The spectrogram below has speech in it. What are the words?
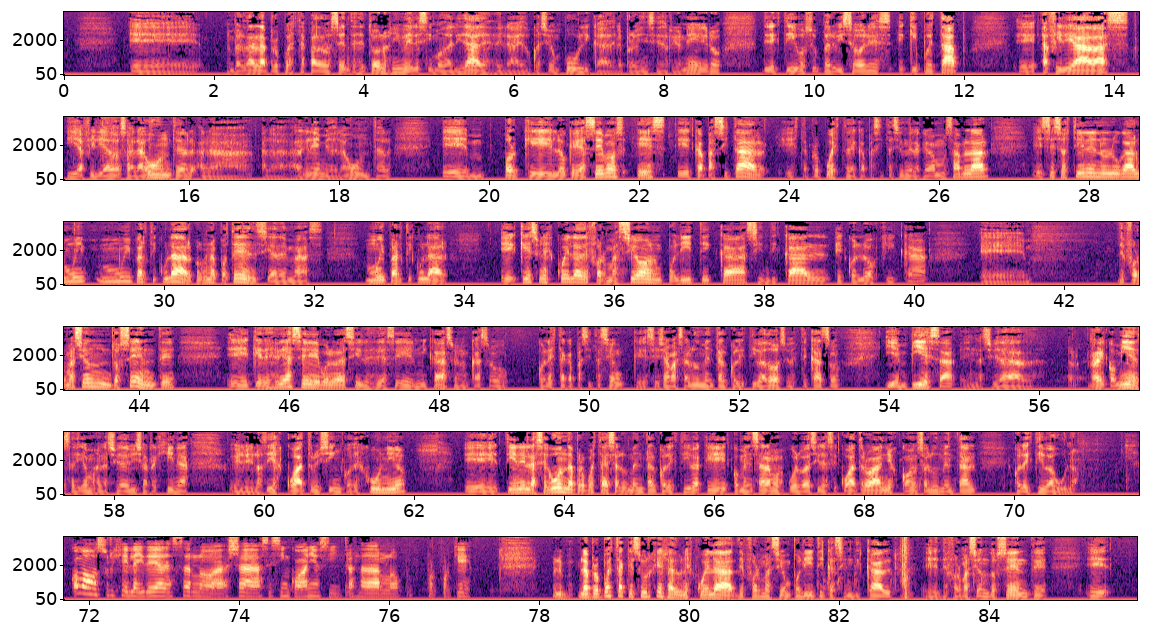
eh, en verdad la propuesta es para docentes de todos los niveles y modalidades de la educación pública de la provincia de Río Negro, directivos, supervisores, equipo ETAP, eh, afiliadas y afiliados a la UNTER, al gremio de la UNTER, eh, porque lo que hacemos es capacitar, esta propuesta de capacitación de la que vamos a hablar, eh, se sostiene en un lugar muy, muy particular, con una potencia además muy particular, eh, que es una escuela de formación política, sindical, ecológica, eh, de formación docente, que desde hace, vuelvo a decir, desde hace en mi caso, en un caso con esta capacitación que se llama Salud Mental Colectiva 2 en este caso, y empieza en la ciudad recomienza, digamos, en la ciudad de Villa Regina eh, los días 4 y 5 de junio. Eh, tiene la segunda propuesta de salud mental colectiva que comenzáramos, vuelvo a decir, hace cuatro años con salud mental colectiva 1. ¿Cómo surge la idea de hacerlo allá hace cinco años y trasladarlo? ¿Por, por qué? La propuesta que surge es la de una escuela de formación política, sindical, eh, de formación docente,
